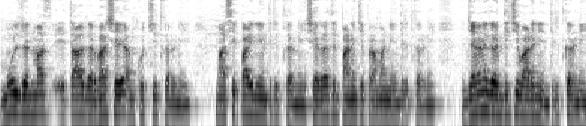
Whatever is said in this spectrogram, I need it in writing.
मूल जन्मास येता गर्भाशय अंकुचित करणे मासिक पाळी नियंत्रित करणे शरीरातील पाण्याचे प्रमाण नियंत्रित करणे जनन ग्रंथीची वाढ नियंत्रित करणे.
